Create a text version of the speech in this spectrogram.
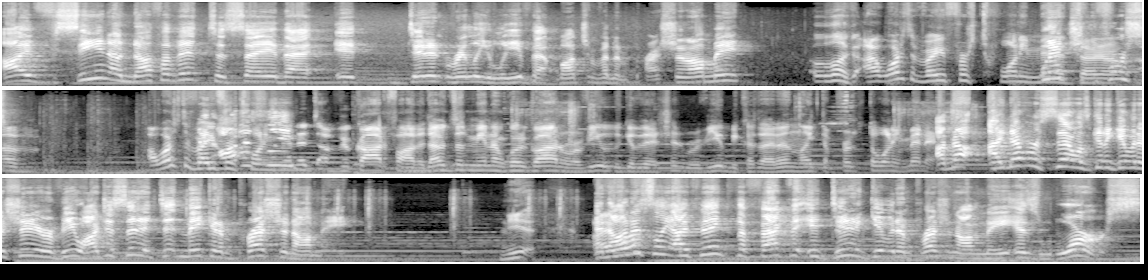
I've seen enough of it to say that it didn't really leave that much of an impression on me. Look, I watched the very first 20 minutes Which, of, for s- of- I watched the very And first honestly- 20 minutes of The Godfather. That doesn't mean I'm going to go out and review, and give it a shit review because I didn't like the first 20 minutes. I'm not. I never said I was gonna give it a shitty review. I just said it didn't make an impression on me. Ne- And I watched- honestly, I think the fact that it didn't give an impression on me is worse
